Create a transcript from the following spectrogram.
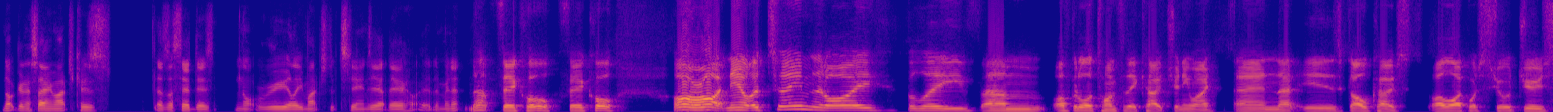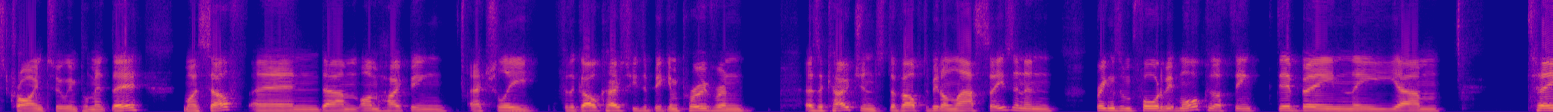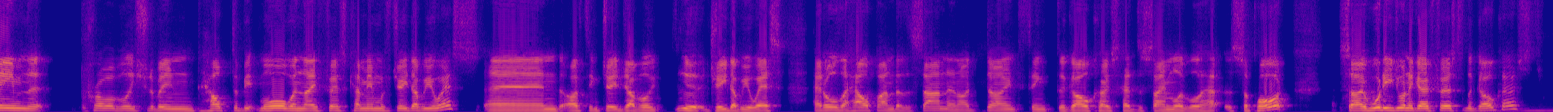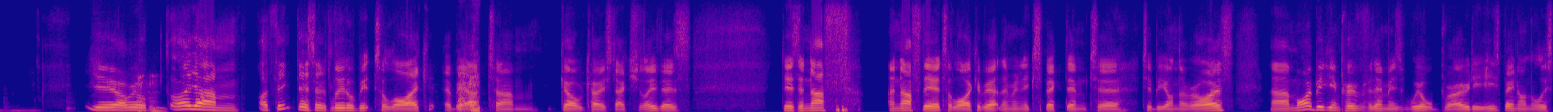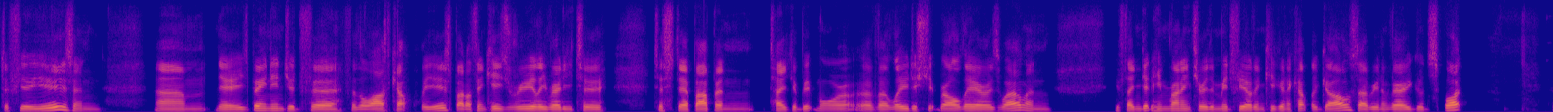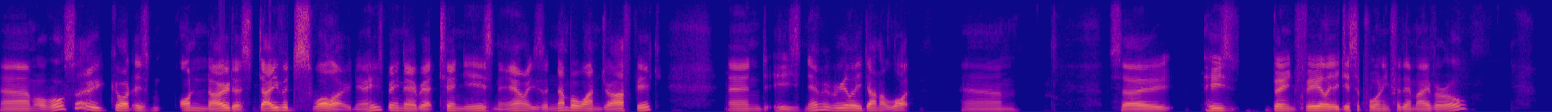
not going to say much because, as I said, there's not really much that stands out there at the minute. No, fair call, fair call. All right, now a team that I believe um, I've got a lot of time for their coach anyway, and that is Gold Coast. I like what Stuart Dew's trying to implement there myself, and um, I'm hoping actually for the Gold Coast he's a big improver and as a coach and developed a bit on last season and brings them forward a bit more because I think they've been the um, team that probably should have been helped a bit more when they first come in with GWS. And I think GW, GWS had all the help under the sun, and I don't think the Gold Coast had the same level of support. So, Woody, do you want to go first on the Gold Coast? Yeah, I will. I um, I think there's a little bit to like about um, Gold Coast. Actually, there's there's enough enough there to like about them and expect them to to be on the rise. Uh, my big improvement for them is Will Brodie. He's been on the list a few years and um, yeah, he's been injured for for the last couple of years, but I think he's really ready to to step up and take a bit more of a leadership role there as well. And if they can get him running through the midfield and kicking a couple of goals, they'll be in a very good spot. Um, I've also got as on notice David Swallow. Now he's been there about ten years now. He's a number one draft pick and he's never really done a lot. Um, so he's been fairly disappointing for them overall.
